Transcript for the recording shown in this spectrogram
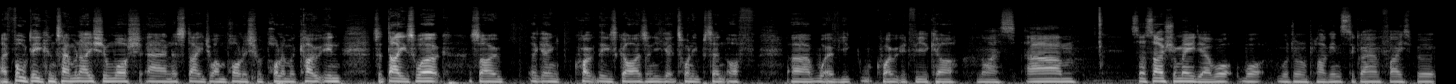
a full decontamination wash and a stage one polish with polymer coating. It's a day's work. So again, quote these guys and you get 20% off uh, whatever you quoted for your car. Nice. Um, so social media, what what do you want to plug? Instagram, Facebook.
